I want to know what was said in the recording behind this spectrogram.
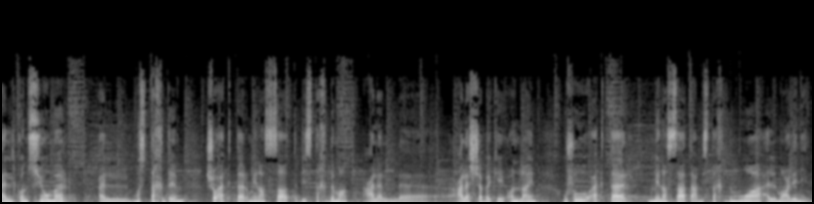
ال consumer المستخدم شو أكثر منصات بيستخدمها على على الشبكة أونلاين؟ وشو أكثر منصات عم يستخدموها المعلنين؟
